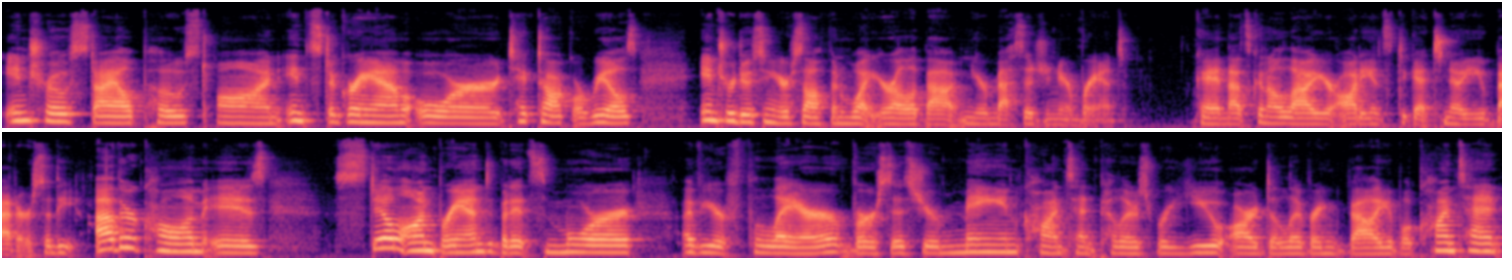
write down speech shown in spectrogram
intro style post on Instagram or TikTok or Reels, introducing yourself and what you're all about and your message and your brand. Okay, and that's going to allow your audience to get to know you better. So the other column is still on brand, but it's more of your flair versus your main content pillars where you are delivering valuable content,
